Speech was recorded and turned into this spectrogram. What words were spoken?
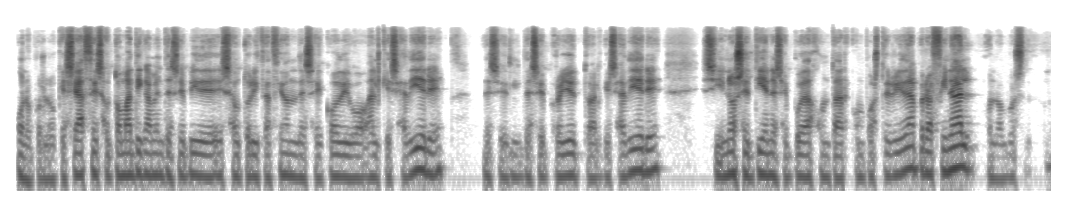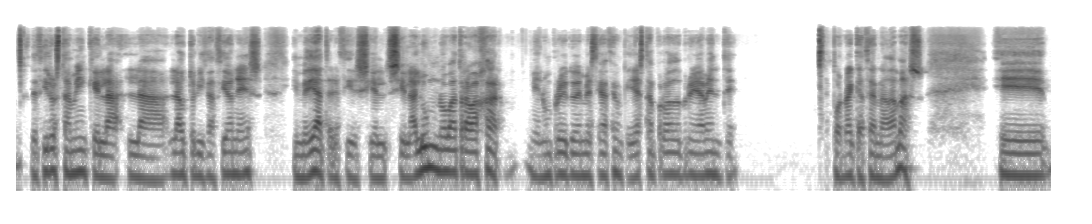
bueno, pues lo que se hace es automáticamente se pide esa autorización de ese código al que se adhiere, de ese, proyecto al que se adhiere. Si no se tiene, se puede juntar con posterioridad, pero al final, bueno, pues deciros también que la, autorización es inmediata, es decir, si el, si el alumno va a trabajar en un proyecto de investigación que ya está aprobado previamente, pues no hay que hacer nada más. Eh,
